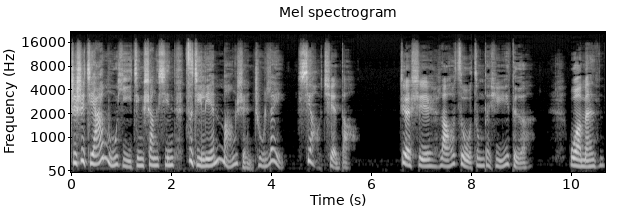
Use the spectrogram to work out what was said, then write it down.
只是贾母已经伤心，自己连忙忍住泪。笑劝道：“这是老祖宗的余德，我们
